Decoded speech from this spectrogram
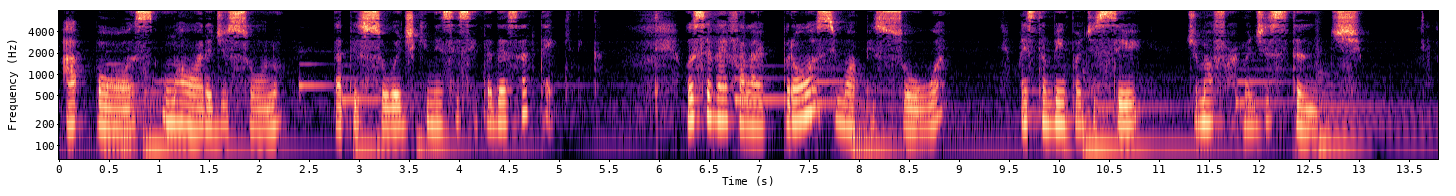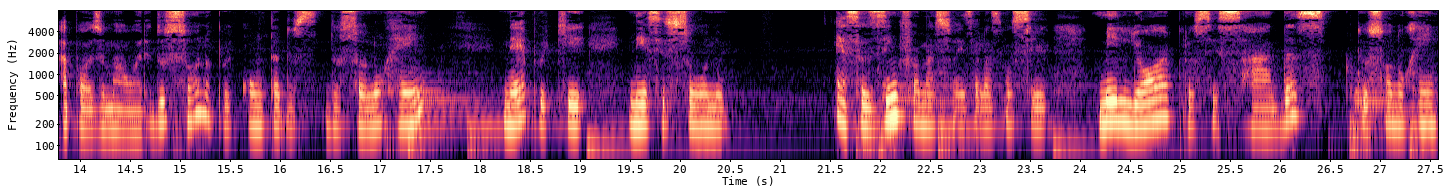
após uma hora de sono da pessoa de que necessita dessa técnica. Você vai falar próximo à pessoa, mas também pode ser de uma forma distante após uma hora do sono, por conta do, do sono REM, né? Porque nesse sono essas informações elas vão ser melhor processadas, porque o sono REM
